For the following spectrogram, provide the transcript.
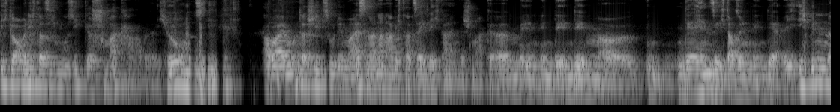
ich glaube nicht, dass ich Musikgeschmack habe. Ich höre Musik. Aber im Unterschied zu den meisten anderen habe ich tatsächlich keinen Geschmack ähm, in, in, in, dem, äh, in, in der Hinsicht. Also in, in der, ich bin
